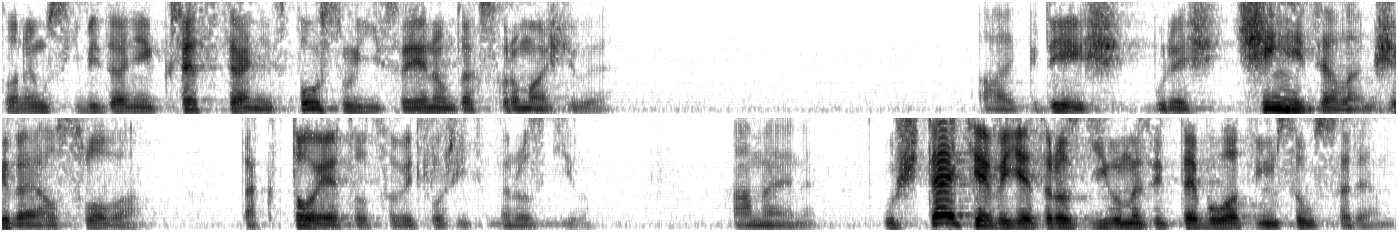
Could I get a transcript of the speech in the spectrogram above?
to nemusí být ani křesťani. Spoustu lidí se jenom tak schromažďuje. Ale když budeš činitelem živého slova, tak to je to, co vytvoří ten rozdíl. Amen. Už teď je vidět rozdíl mezi tebou a tvým sousedem.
